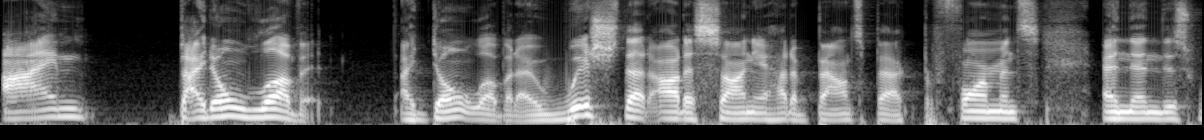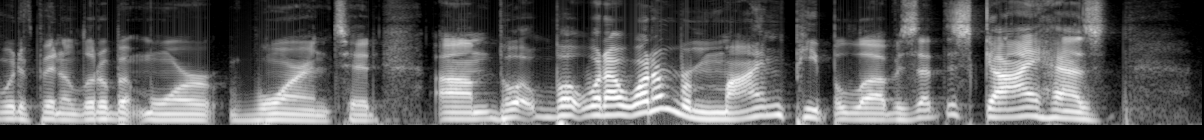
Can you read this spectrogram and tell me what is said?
I'm, I don't love it. I don't love it. I wish that Adesanya had a bounce back performance, and then this would have been a little bit more warranted. Um, but but what I want to remind people of is that this guy has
